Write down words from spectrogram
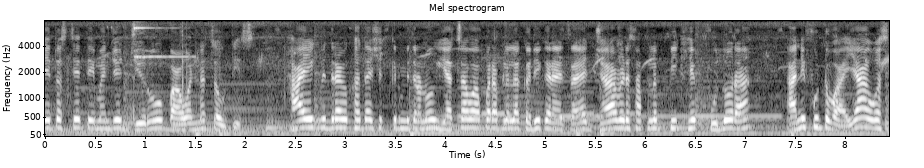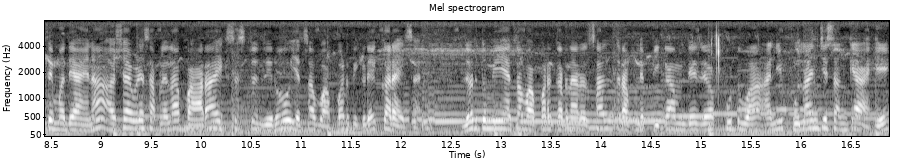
येत असते ते म्हणजे झिरो बावन्न चौतीस. हा एक विद्राव्य खत आहे शेतकरी मित्रांनो. याचा वापर आपल्याला कधी करायचा आहे? ज्या वेळेस आपलं पीक हे फुलोरा आणि फुटवा या अवस्थेमध्ये आहे ना अशा वेळेस आपल्याला बारा एकसष्ट झिरो याचा वापर तिकडे करायचा आहे. जर तुम्ही याचा वापर करणार असाल तर आपल्या पिकामध्ये जेव्हा फुटवा आणि फुलांची संख्या आहे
